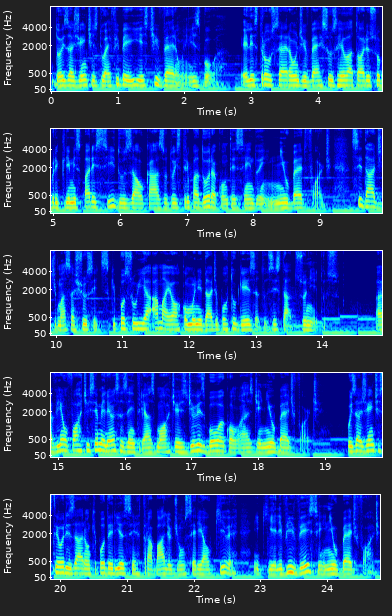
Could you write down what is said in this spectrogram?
dois agentes do FBI estiveram em Lisboa. Eles trouxeram diversos relatórios sobre crimes parecidos ao caso do estripador acontecendo em New Bedford, cidade de Massachusetts que possuía a maior comunidade portuguesa dos Estados Unidos. Haviam fortes semelhanças entre as mortes de Lisboa com as de New Bedford. Os agentes teorizaram que poderia ser trabalho de um serial killer e que ele vivesse em New Bedford,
